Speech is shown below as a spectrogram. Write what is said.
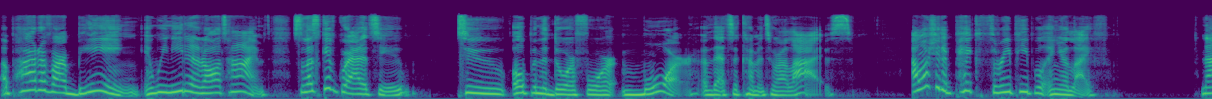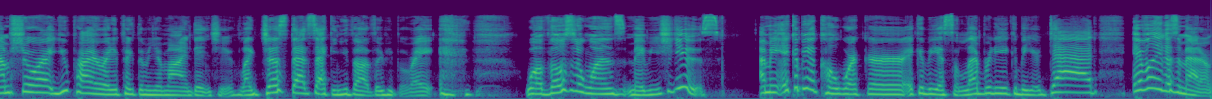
a part of our being, and we need it at all times. So let's give gratitude to open the door for more of that to come into our lives. I want you to pick three people in your life. Now, I'm sure you probably already picked them in your mind, didn't you? Like just that second, you thought three people, right? well, those are the ones maybe you should use. I mean, it could be a coworker, it could be a celebrity, it could be your dad. It really doesn't matter.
